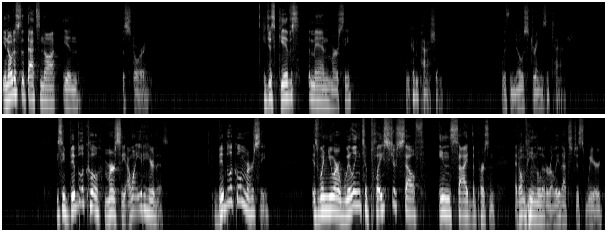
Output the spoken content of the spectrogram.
You notice that that's not in the story. He just gives the man mercy and compassion with no strings attached. You see, biblical mercy, I want you to hear this. Biblical mercy is when you are willing to place yourself inside the person. I don't mean literally, that's just weird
